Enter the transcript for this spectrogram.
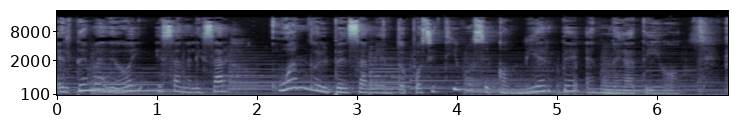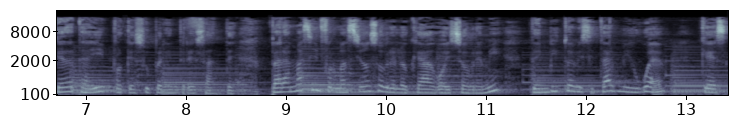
El tema de hoy es analizar cuándo el pensamiento positivo se convierte en negativo. Quédate ahí porque es súper interesante. Para más información sobre lo que hago y sobre mí, te invito a visitar mi web que es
